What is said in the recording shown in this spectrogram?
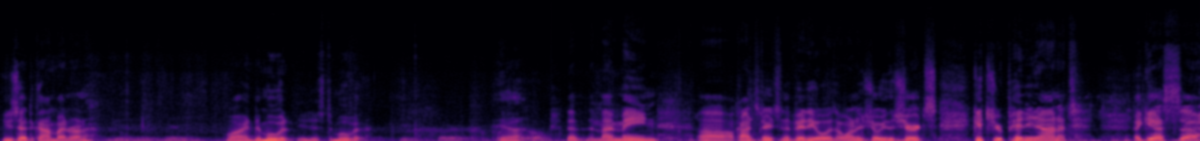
You just had the combine running? Why? To move it? You just to move it? Yeah. The, the- my main uh, concentration in the video is I wanted to show you the shirts. Get your opinion on it. I guess, uh,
